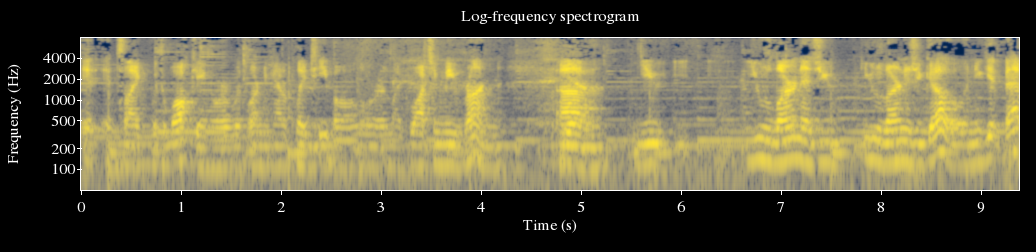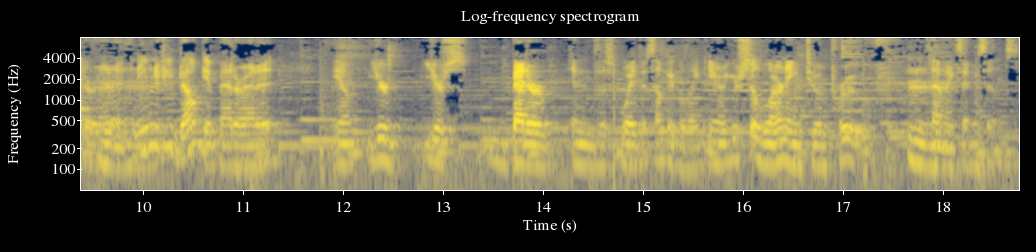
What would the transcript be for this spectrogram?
it, it's like with walking or with learning how to play t-ball or like watching me run um, you you learn as you you learn as you go and you get better at it. And even if you don't get better at it you know you're you're better in this way that some people think. You know you're still learning to improve if that makes any sense.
